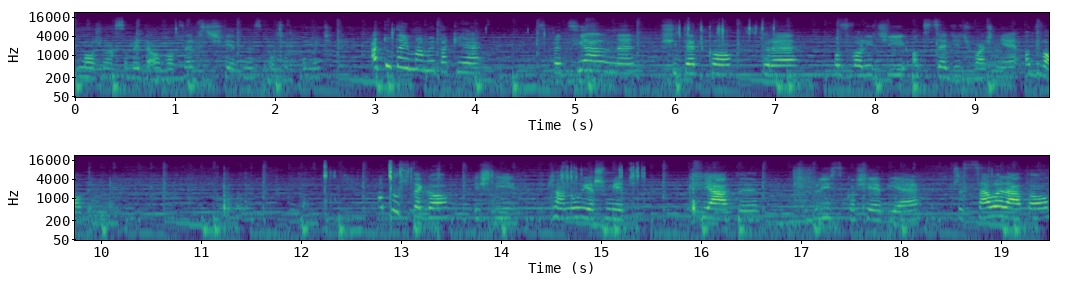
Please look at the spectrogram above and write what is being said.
y, można sobie te owoce w świetny sposób umyć. A tutaj mamy takie specjalne siteczko, które pozwoli Ci odcedzić właśnie od wody. Oprócz tego, jeśli planujesz mieć kwiaty blisko siebie przez całe lato,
